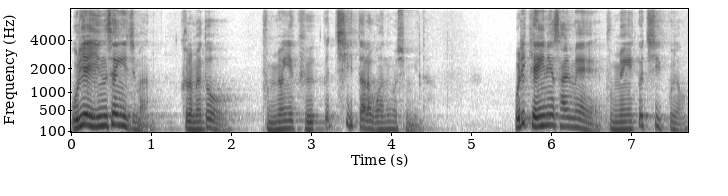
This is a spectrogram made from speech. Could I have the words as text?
우리의 인생이지만 그럼에도 분명히 그 끝이 있다라고 하는 것입니다. 우리 개인의 삶에 분명히 끝이 있고요.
